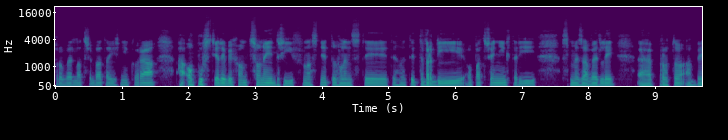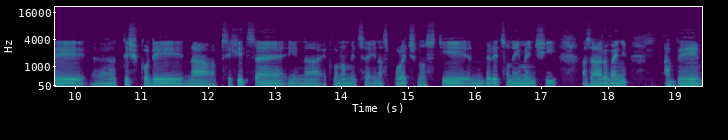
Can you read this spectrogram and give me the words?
provedla třeba ta Jižní Korea a opustili bychom co nejdřív vlastně tyhle, ty, tyhle ty tvrdý opatření, které jsme zavedli eh, proto, aby eh, ty škody na psychice i na ekonomice i na společnosti byly co nejmenší a zároveň aby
